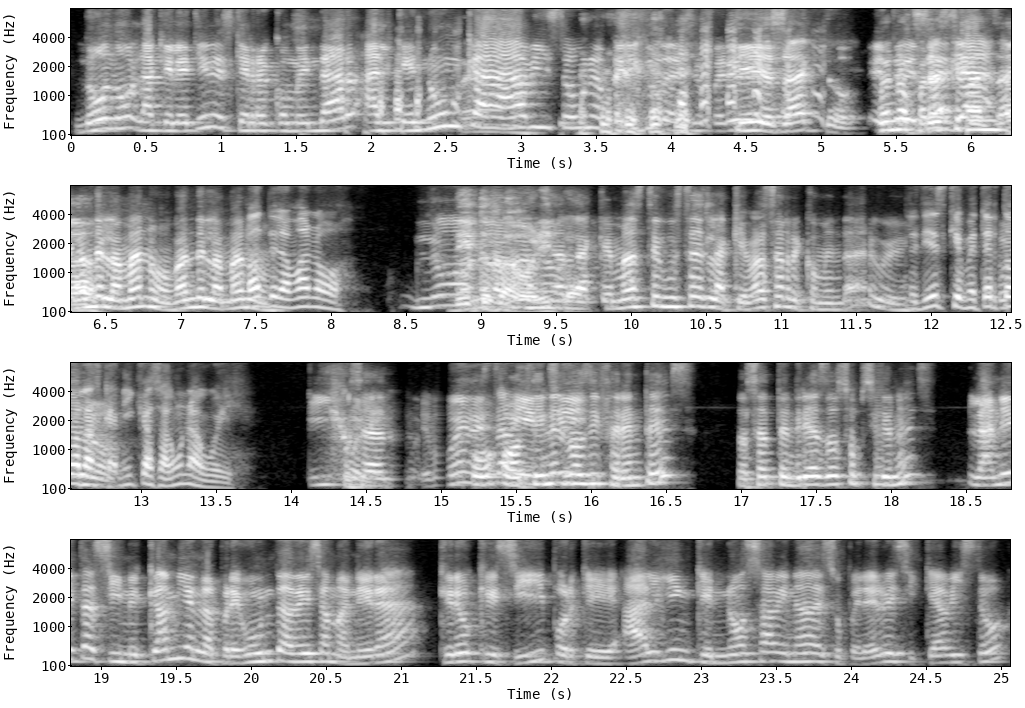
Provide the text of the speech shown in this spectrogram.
no, no, la que le tienes que recomendar al que nunca ha visto una película de superhéroes. Sí, exacto. Bueno, pero es que van, van, de la mano, van de la mano. Van de la mano. No, Di tu no, favorita. La que más te gusta es la que vas a recomendar, güey. Le tienes que meter todas Bueno. las canicas a una, güey. Híjole. O sea, bueno, ¿O, está o bien, tienes sí. dos diferentes? O sea, ¿tendrías dos opciones? La neta, si me cambian la pregunta de esa manera, creo que sí, porque a alguien que no sabe nada de superhéroes y que ha visto,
